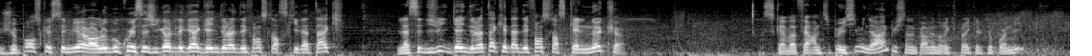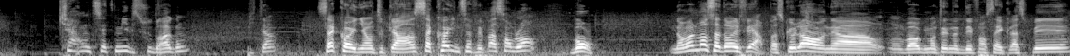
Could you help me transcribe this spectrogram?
Je pense que c'est mieux. Alors le Goku et ses gigodes, les gars, gagnent de la défense lorsqu'il attaque. La C18 gagne de l'attaque et de la défense lorsqu'elle nuke. Ce qu'elle va faire un petit peu ici, mine de rien, puis ça nous permet de récupérer quelques points de vie. 47 000 sous dragon. Putain. Ça cogne en tout cas, hein. ça cogne, ça fait pas semblant. Bon, normalement ça devrait le faire, parce que là on, est on va augmenter notre défense avec l'aspect.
